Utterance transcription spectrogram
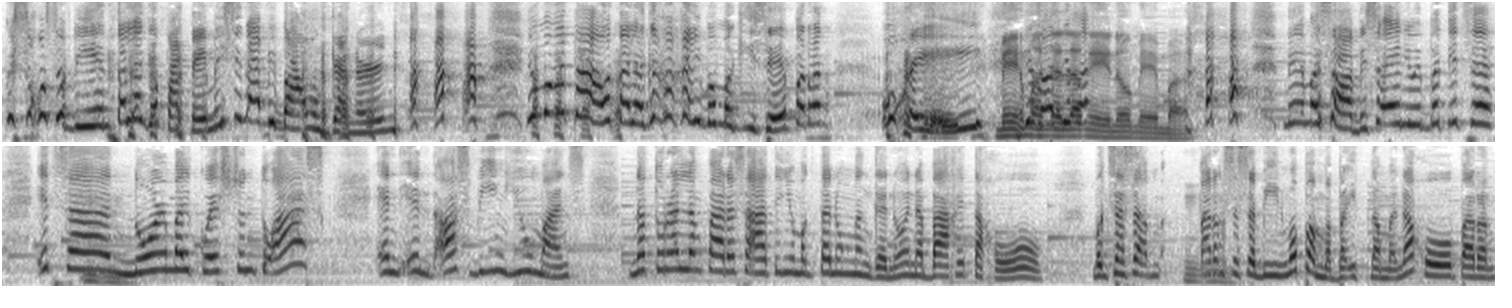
gusto ko sabihin, talaga pati, may sinabi ba akong ganern? yung mga tao talaga kakaiba mag-isip. Parang, okay. Mema diba, na diba? lang eh, no? Mema. May masabi. So anyway, but it's a it's a mm-hmm. normal question to ask. And and us being humans, natural lang para sa atin yung magtanong ng gano'n na bakit ako? Magsasa mm-hmm. parang sasabihin mo pa mabait naman ako, parang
